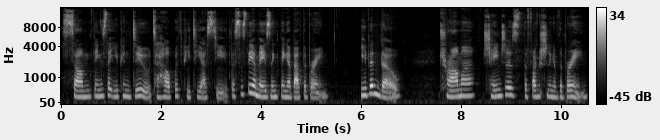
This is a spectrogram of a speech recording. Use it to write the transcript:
some things that you can do to help with PTSD. This is the amazing thing about the brain. Even though trauma changes the functioning of the brain.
